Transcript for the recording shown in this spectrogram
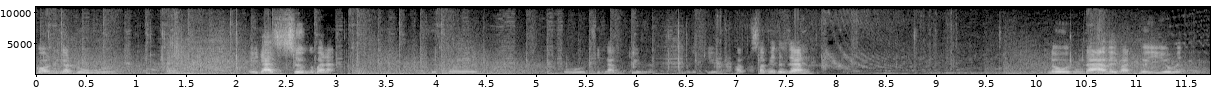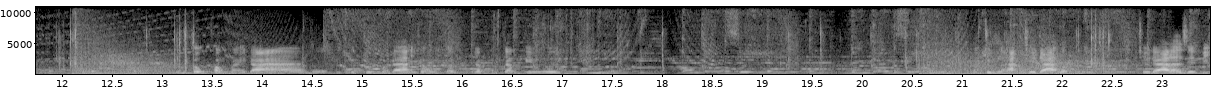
con gà rù. Ấy, đá rất sướng các bạn ạ. Được rồi của 95 kêu này kêu sắp sắp hết thời gian. Lâu rồi không đá về bạn hơi yếu đấy cái công phòng này đá mình tập trung mà đá chắc phải tầm trăm trăm kêu hơi. Nói chung là hạn chế đá thôi. Chơi đá là dễ bị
